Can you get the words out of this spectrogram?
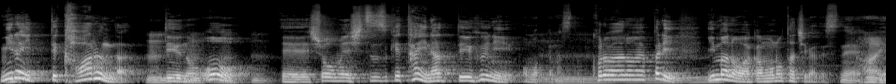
未来って変わるんだっていうのを、えー証明し続けたいなっていうふうに思ってますうん。これはあの、やっぱり今の若者たちがですね、はいえ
